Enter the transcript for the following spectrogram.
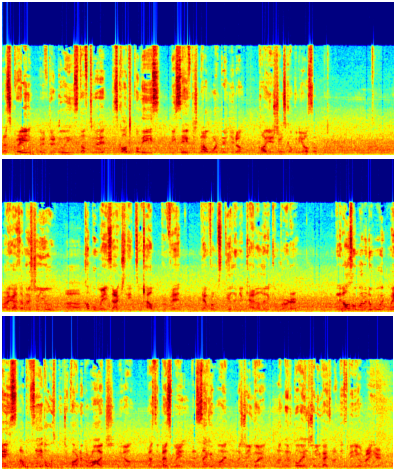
that's great. But if they're doing stuff to it, just call the police. Be safe. It's not worth it. You know, call your insurance company also. Alright guys, I'm going to show you uh, a couple ways actually to help prevent them from stealing your catalytic converter. And also one of the ways, I would say always put your car in the garage, you know? That's the best way. The second one, I'm going to show you, guys, I'm going to go ahead and show you guys on this video right here.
